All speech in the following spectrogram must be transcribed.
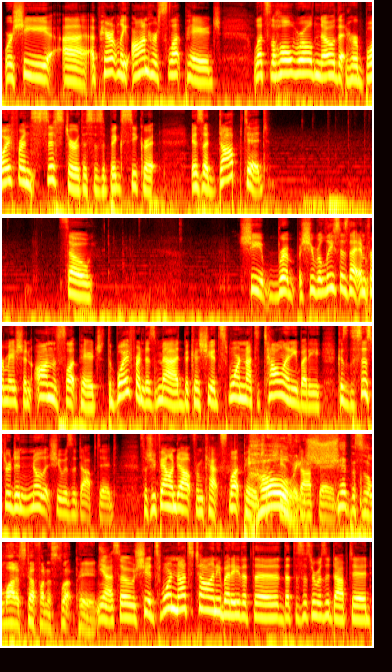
where she uh, apparently on her slut page lets the whole world know that her boyfriend's sister. This is a big secret. Is adopted. So she re- she releases that information on the slut page. The boyfriend is mad because she had sworn not to tell anybody because the sister didn't know that she was adopted. So she found out from Kat's slut page that she's Holy adopted. shit! This is a lot of stuff on a slut page. Yeah, so she had sworn not to tell anybody that the that the sister was adopted.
